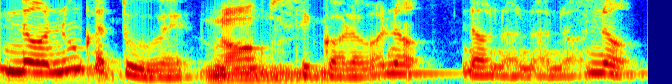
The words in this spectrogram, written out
No, nunca tuve no, un psicólogo, no, no, no, no, no, no,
